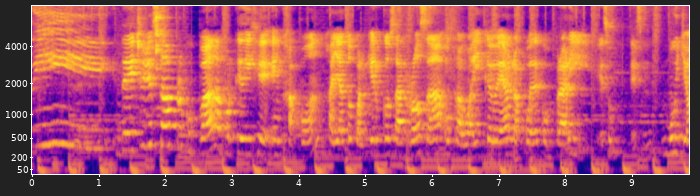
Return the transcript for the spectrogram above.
Sí, de hecho yo estaba preocupada porque dije en Japón, Hayato cualquier cosa rosa o kawaii que vea la puede comprar y eso es muy yo,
